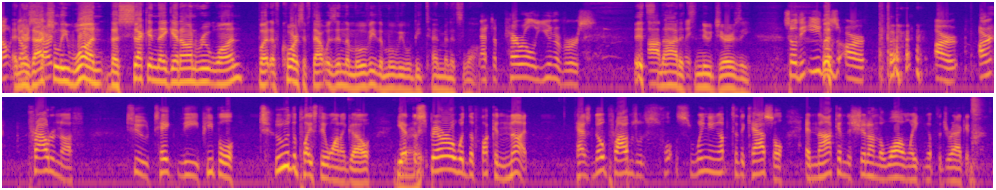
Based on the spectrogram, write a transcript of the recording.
Don't- and don't there's start- actually one the second they get on Route One. But of course, if that was in the movie, the movie would be ten minutes long. That's a parallel universe. It's not. It's New Jersey. So the Eagles are are aren't proud enough to take the people to the place they want to go. Yet the Sparrow with the fucking nut has no problems with sw- swinging up to the castle and knocking the shit on the wall and waking up the dragon.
